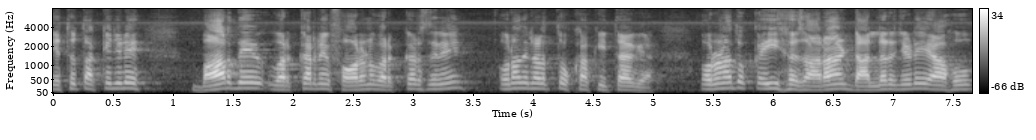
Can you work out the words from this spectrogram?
ਇੱਥੋਂ ਤੱਕ ਕਿ ਜਿਹੜੇ ਬਾਹਰ ਦੇ ਵਰਕਰ ਨੇ ਫੋਰਨ ਵਰਕਰਸ ਨੇ, ਉਹਨਾਂ ਦੇ ਨਾਲ ਧੋਖਾ ਕੀਤਾ ਗਿਆ। ਔਰ ਉਹਨਾਂ ਤੋਂ ਕਈ ਹਜ਼ਾਰਾਂ ਡਾਲਰ ਜਿਹੜੇ ਆ ਉਹ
